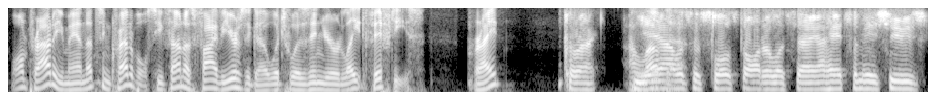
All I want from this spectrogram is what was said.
Well, I'm proud of you, man. That's incredible. So you found us five years ago, which was in your late 50s, right? Correct. I love yeah. I was a slow starter. Let's say I had some issues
